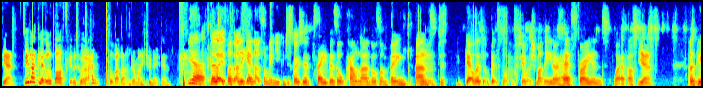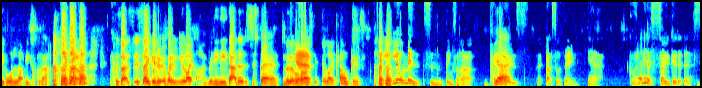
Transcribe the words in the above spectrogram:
yeah, do like a little basket in the toilet. I hadn't thought about that. I'm going to write your note down. yeah. No, that is nice. And again, that's something you can just go to Savers or Poundland or something and Mm. just get all those little bits, not for too much money, you know, hairspray and whatever. Yeah, And people will love you for that. Because that's it's so good at a wedding when you're like, oh, I really need that, and then it's just there in the little Yeah. basket. You're like, oh, good. like little mints and things like that, polos, Yeah. that sort of thing. Yeah, God, Yeah. we are so good at this.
